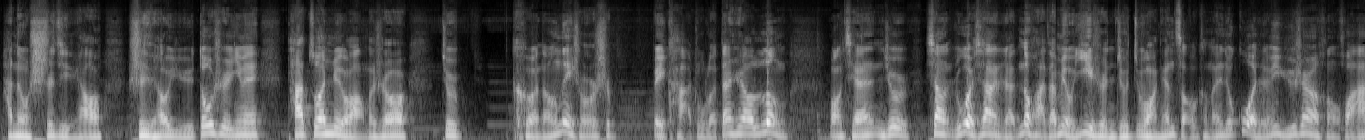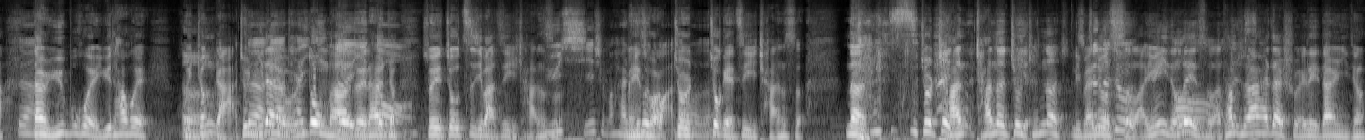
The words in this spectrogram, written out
还能有十几条十几条鱼，都是因为他钻这个网的时候，就是可能那时候是被卡住了，但是要愣往前，你就是像如果像人的话，咱们有意识，你就就往前走，可能也就过去，因为鱼身上很滑，但是鱼不会，鱼它会会嗯挣扎，就一旦有人动它，对对它就所以就自己把自己缠死鱼。鳍什么还是没错，就是就给自己缠死，那就是缠缠的就真的里边就死了，因为已经累死了。哦他们虽然还在水里，但是已经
